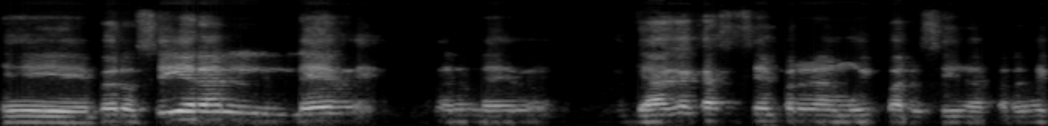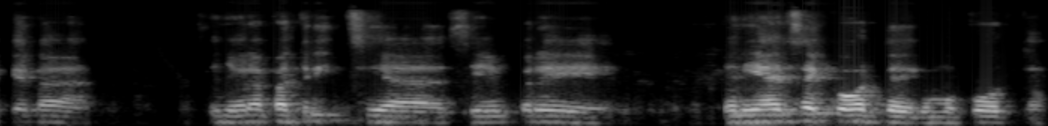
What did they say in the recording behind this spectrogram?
Eh, pero sí eran leve, eran leve. Gaga casi siempre era muy parecida. Parece que la señora Patricia siempre tenía ese corte como corto.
